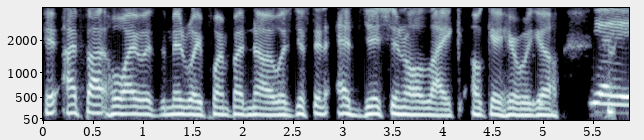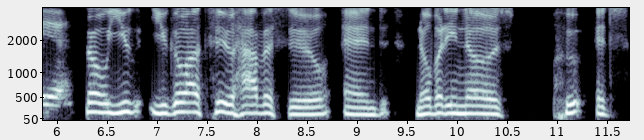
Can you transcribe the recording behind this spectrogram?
It, I thought Hawaii was the midway point, but no, it was just an additional. Like, okay, here we go. Yeah, So- yeah, yeah. So you you go out to Havasu, and nobody knows who it's.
